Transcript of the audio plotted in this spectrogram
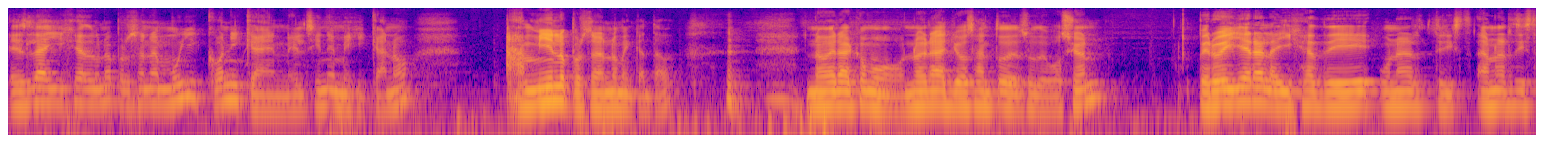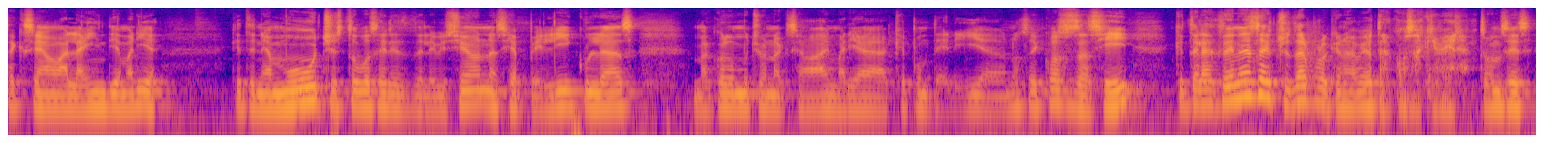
es la hija de una persona muy icónica en el cine mexicano. A mí en lo personal no me encantaba. no era como no era yo santo de su devoción, pero ella era la hija de una artista, una artista que se llamaba La India María, que tenía mucho, estuvo series de televisión, hacía películas, me acuerdo mucho de una que se llamaba Ay María, qué puntería, no sé, cosas así, que te las tenías que chutar porque no había otra cosa que ver. Entonces,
